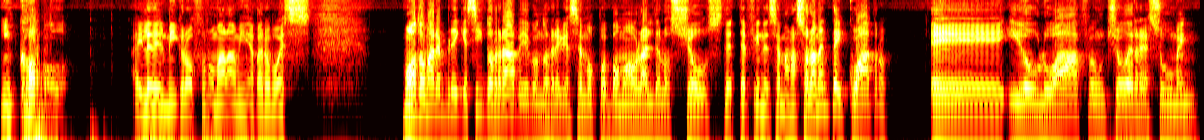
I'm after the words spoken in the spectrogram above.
incómodo. Ahí le di el micrófono, mala mía. Pero pues, vamos a tomar el brequecito rápido y cuando regresemos, pues vamos a hablar de los shows de este fin de semana. Solamente hay cuatro. Eh, IWA fue un show de resumen.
